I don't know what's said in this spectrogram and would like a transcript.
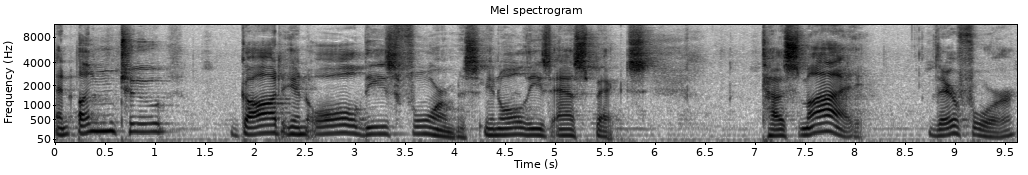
And unto God in all these forms, in all these aspects. Tasmai, therefore,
